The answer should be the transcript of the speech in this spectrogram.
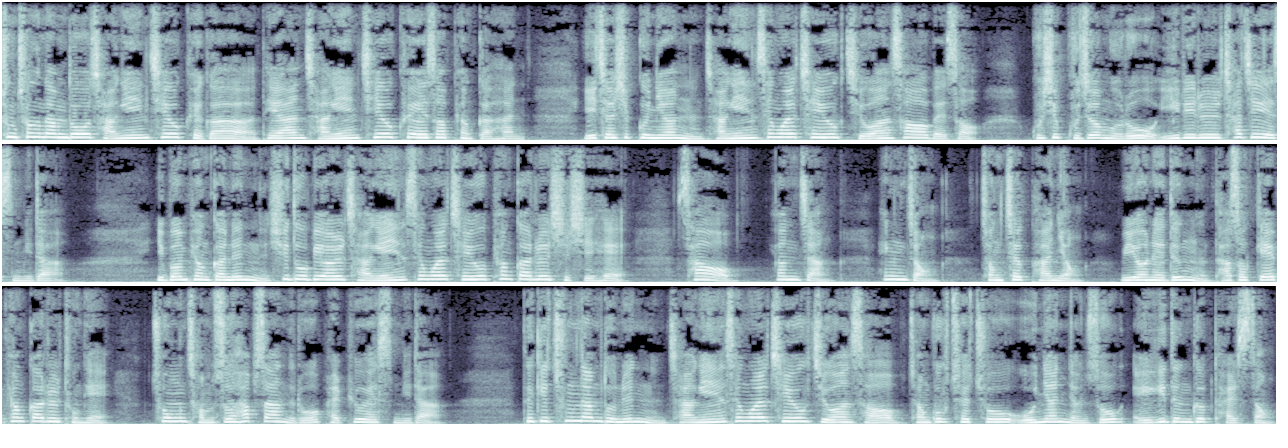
충청남도 장애인 체육회가 대한장애인 체육회에서 평가한 2019년 장애인 생활체육 지원 사업에서 99점으로 1위를 차지했습니다. 이번 평가는 시도별 장애인 생활체육 평가를 실시해 사업, 현장, 행정, 정책 반영, 위원회 등 5개 평가를 통해 총 점수 합산으로 발표했습니다. 특히 충남도는 장애인 생활체육 지원 사업 전국 최초 5년 연속 A등급 달성,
